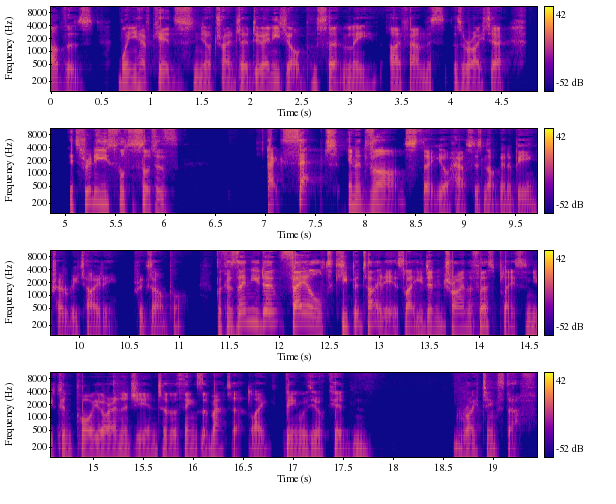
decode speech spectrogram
others. When you have kids and you're trying to do any job, certainly I found this as a writer, it's really useful to sort of accept in advance that your house is not going to be incredibly tidy, for example, because then you don't fail to keep it tidy. It's like you didn't try in the first place and you can pour your energy into the things that matter, like being with your kid and writing stuff.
